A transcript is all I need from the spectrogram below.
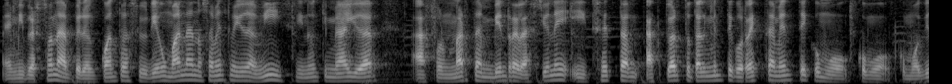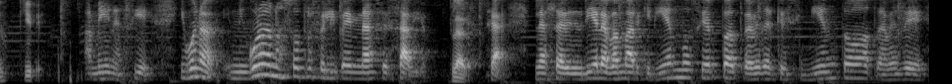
en, mi persona, pero en cuanto a la sabiduría humana, no solamente me ayuda a mí, sino que me va a ayudar a formar también relaciones y ser actuar totalmente correctamente como, como, como Dios quiere. Amén, así es. Y bueno, ninguno de nosotros, Felipe, nace sabio. Claro. O sea, la sabiduría la vamos adquiriendo, ¿cierto? A través del crecimiento, a través de,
